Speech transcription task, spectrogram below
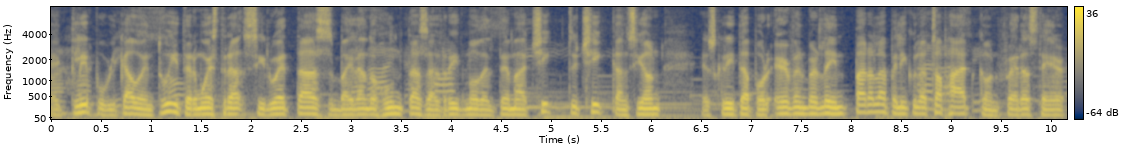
El clip publicado en Twitter muestra siluetas bailando juntas al ritmo del tema Chick to Chick, canción escrita por Irving Berlin para la película Top Hat con Fred Astaire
